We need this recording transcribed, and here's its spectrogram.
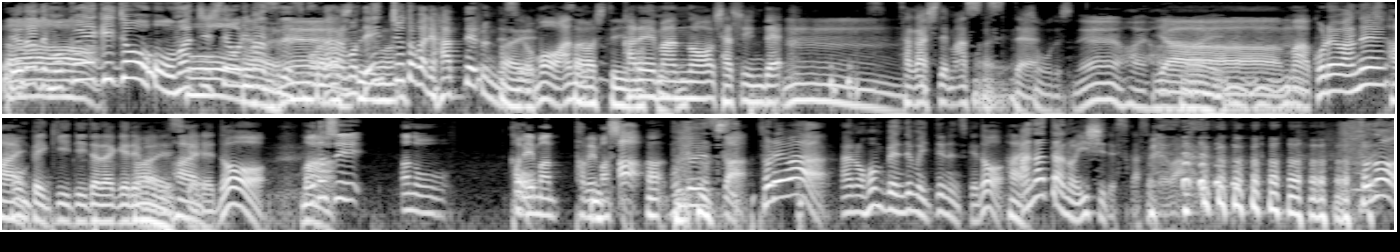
だって目撃情報お待ちしておりますですもん。だからもう電柱とかに貼ってるんですよ。はいもうあのカレーマンの写真でうーん。探してますっつって。そうですね。はいはい。いやー、はいまあこれはね、はい本編聞いていただければですけれど、まあ、私、あの、カレーマン食べました。ああ、本当ですか。それは、あの、本編でも言ってるんですけど、はいあなたの意思ですか、それは。その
